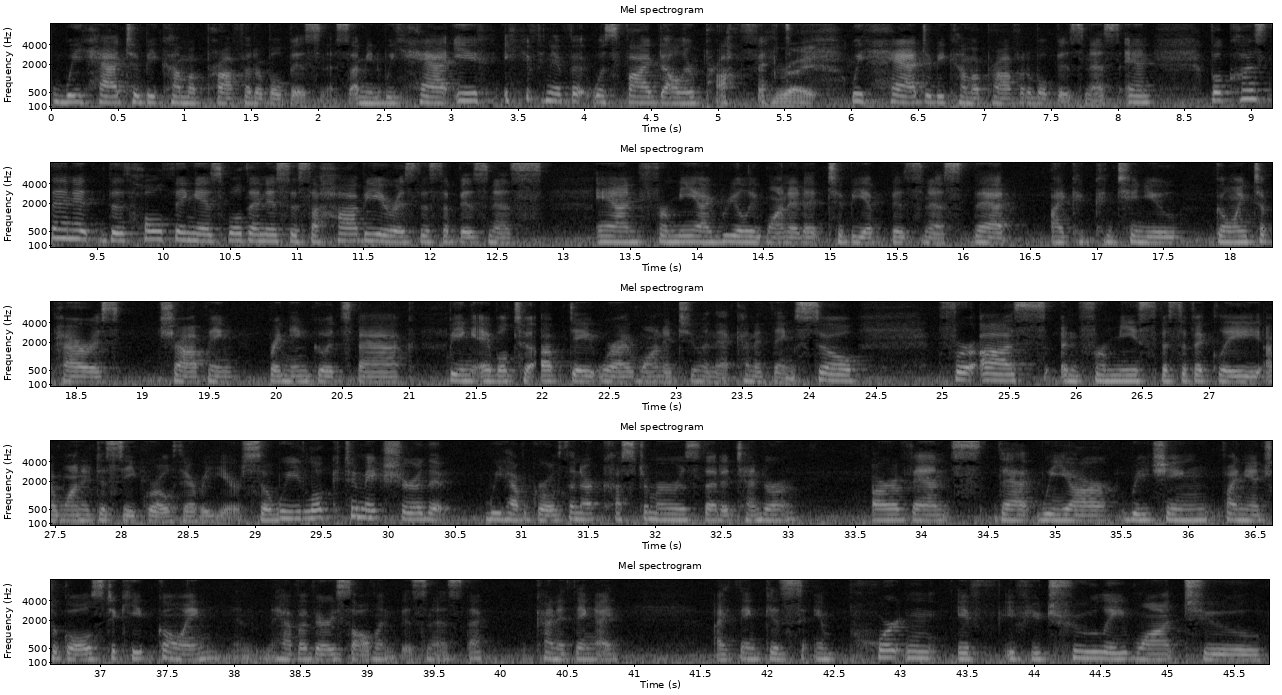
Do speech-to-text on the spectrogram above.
we had to become a profitable business. I mean, we had, even if it was $5 profit, Right. we had to become a profitable business. And because then it, the whole thing is, well, then is this a hobby or is this a business? And for me, I really wanted it to be a business that I could continue going to Paris, shopping, bringing goods back, being able to update where I wanted to, and that kind of thing. So, for us and for me specifically, I wanted to see growth every year. So, we look to make sure that we have growth in our customers that attend our our events, that we are reaching financial goals to keep going and have a very solvent business. That kind of thing I I think is important if if you truly want to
